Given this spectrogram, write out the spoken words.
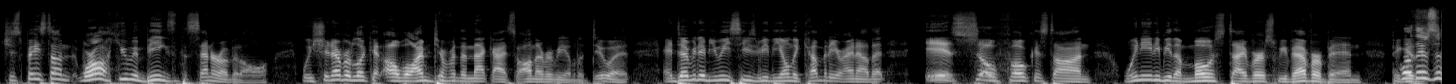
just based on we're all human beings at the center of it all. We should never look at oh well I'm different than that guy, so I'll never be able to do it. And WWE seems to be the only company right now that is so focused on we need to be the most diverse we've ever been. Because, well, there's a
